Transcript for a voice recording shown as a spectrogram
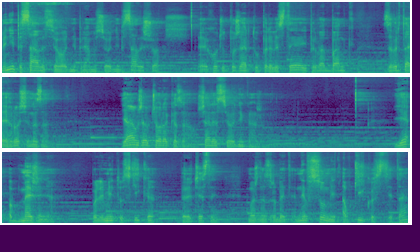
Мені писали сьогодні, прямо сьогодні писали, що е, хочуть пожертву перевести, і Приватбанк завертає гроші назад. Я вже вчора казав, ще раз сьогодні кажу. Є обмеження по ліміту, скільки перечислень можна зробити. Не в сумі, а в кількості, так?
